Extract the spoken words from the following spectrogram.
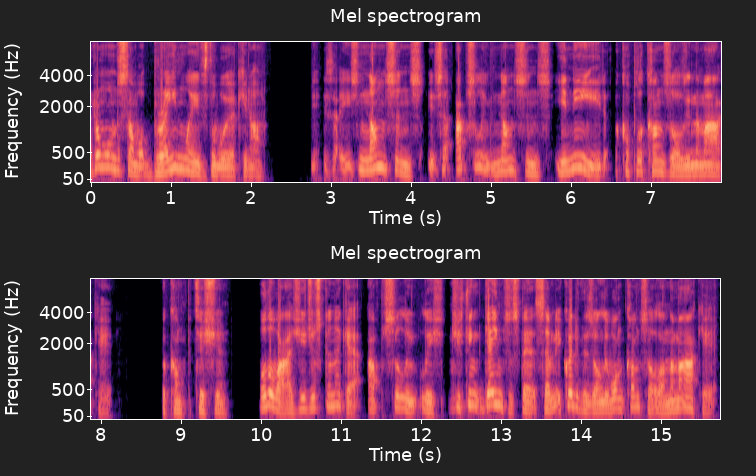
I don't understand what brainwaves they're working on. It's, it's nonsense. It's absolute nonsense. You need a couple of consoles in the market for competition. Otherwise, you're just going to get absolutely. Do you think games will stay at 70 quid if there's only one console on the market?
